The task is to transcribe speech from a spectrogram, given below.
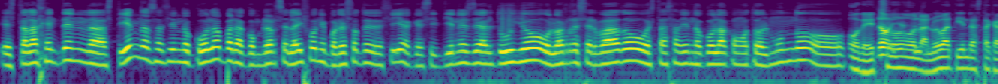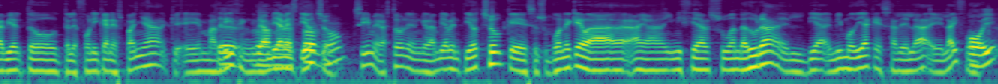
está la gente en las tiendas haciendo cola para comprarse el iPhone y por eso te decía que si tienes ya el tuyo o lo has reservado o estás haciendo cola como todo el mundo o, de hecho la nueva tienda está que ha abierto Telefónica en España que en Madrid en Gran Vía 28 sí Megastore en Gran Vía 28 que se supone que va a iniciar su andadura el día el mismo día que sale el iPhone. Hoy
